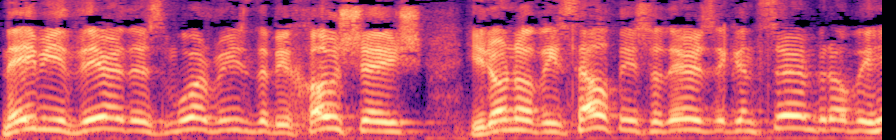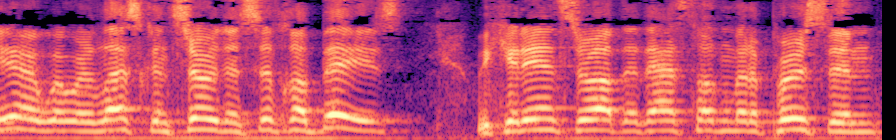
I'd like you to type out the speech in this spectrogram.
Maybe there, there's more reason to be choshesh. You don't know if he's healthy, so there's a concern. But over here, where we're less concerned than Sifcha Beis, we could answer up that that's talking about a person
